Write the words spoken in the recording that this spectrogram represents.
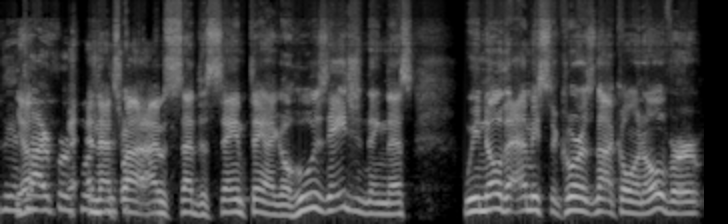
the Yep. entire first and that's why I was said the same thing. I go, who is agenting this? We know that Emi Sakura is not going over,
